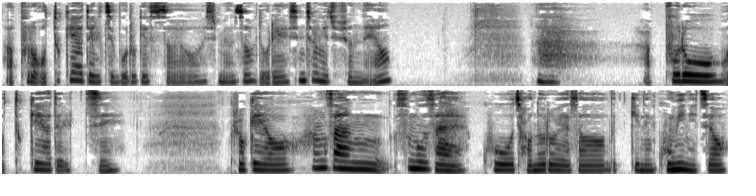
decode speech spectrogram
앞으로 어떻게 해야 될지 모르겠어요 하시면서 노래 신청해 주셨네요. 아, 앞으로 어떻게 해야 될지 그러게요. 항상 스무 살, 고 전후로 해서 느끼는 고민이죠.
